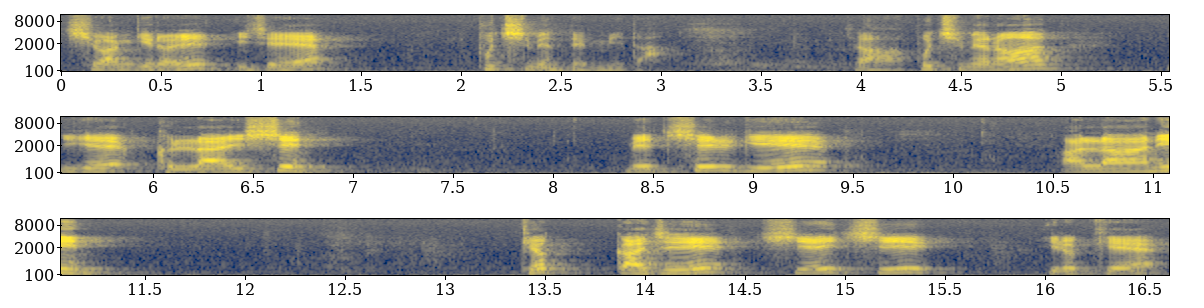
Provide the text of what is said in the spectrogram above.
치환기를 이제 붙이면 됩니다. 자, 붙이면은 이게 글라이신, 메칠기, 알라닌, 격 까지 CH 이렇게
